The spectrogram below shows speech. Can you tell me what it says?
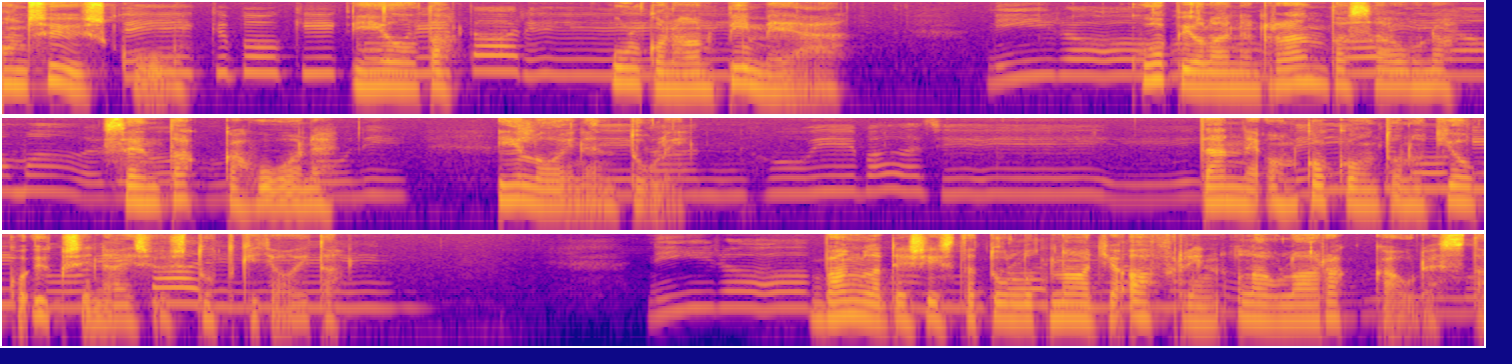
On syyskuu. Ilta. Ulkona on pimeää. Kuopiolainen rantasauna, sen takkahuone, iloinen tuli. Tänne on kokoontunut joukko yksinäisyystutkijoita. Bangladesista tullut Nadia Afrin laulaa rakkaudesta.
